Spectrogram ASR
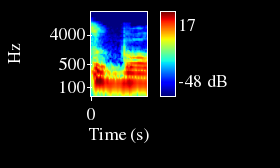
responsible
